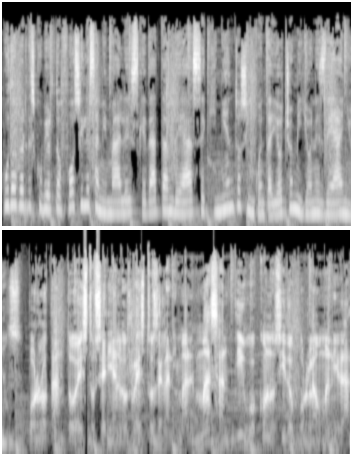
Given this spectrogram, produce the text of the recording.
pudo haber descubierto fósiles animales que datan de hace 558 millones de años. Por lo tanto, estos serían los restos del animal más antiguo conocido por la humanidad.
